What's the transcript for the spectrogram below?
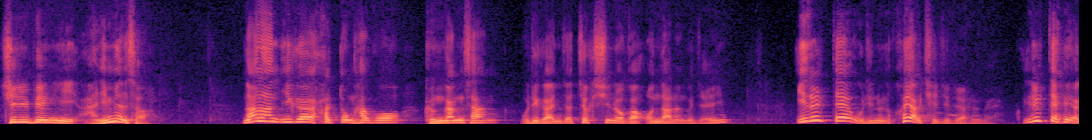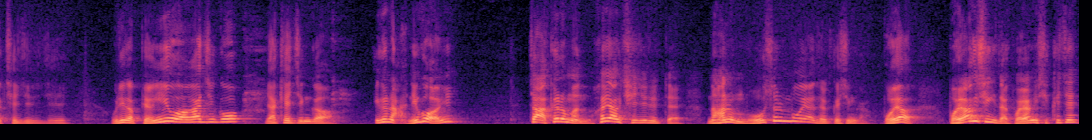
질병이 아니면서 나는 이거 활동하고 건강상 우리가 이제 적신호가 온다는 거지. 이럴 때 우리는 허약 체질이라는 거야. 이럴 때 허약 체질이지. 우리가 병이 와가지고 약해진 거, 이건 아니고. 이? 자, 그러면 허약 체질일 때 나는 무엇을 먹어야 될 것인가? 보양, 보양식이다, 보양식. 그치?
